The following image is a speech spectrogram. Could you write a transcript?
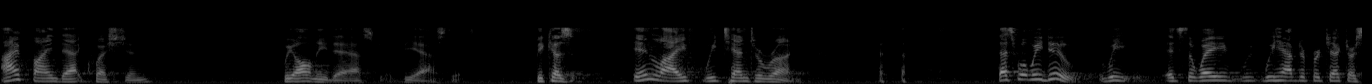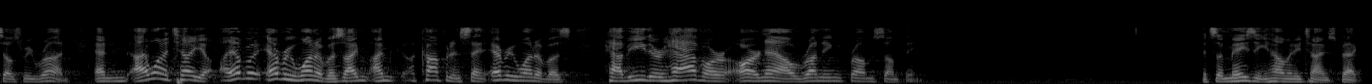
I find that question, we all need to ask it, be asked it. Because in life, we tend to run. That's what we do. We, it's the way we have to protect ourselves. We run. And I want to tell you, every, every one of us, I'm, I'm confident in saying, every one of us have either have or are now running from something. It's amazing how many times, in fact,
